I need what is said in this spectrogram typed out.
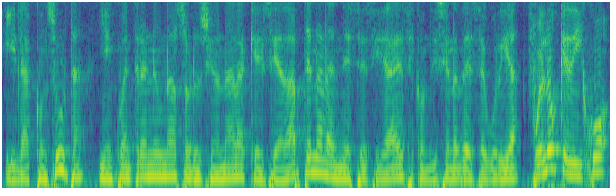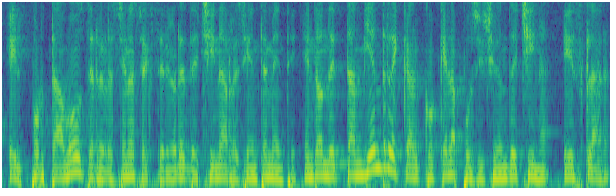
y la consulta y encuentren una solución a la que se adapten a las necesidades y condiciones de seguridad. Fue lo que dijo el portavoz de Relaciones Exteriores de China recientemente, en donde también recalcó que la posición de China es clara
